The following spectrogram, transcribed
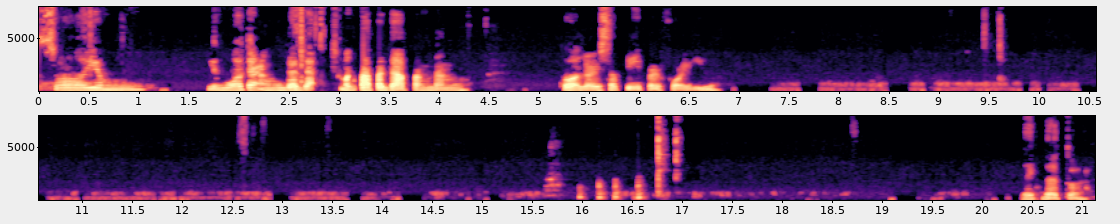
So, yung yung water ang gaga, magpapagapang ng color sa paper for you. Like that. Oh.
